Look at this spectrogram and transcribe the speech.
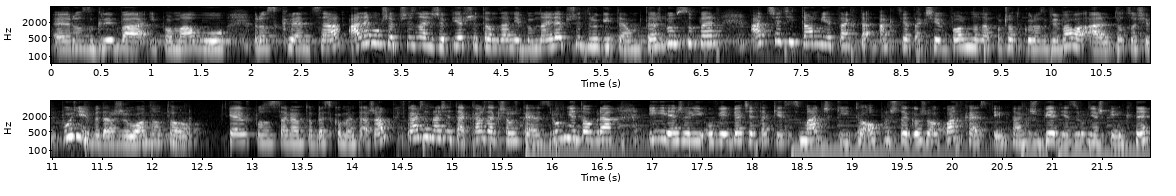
e, rozgrywa i pomału rozkręca, ale muszę przyznać, że pierwszy tom dla mnie był najlepszy, drugi tom też był super, a trzeci tom jednak ta akcja tak się wolno wolno na początku rozgrywała, ale to, co się później wydarzyło, no to ja już pozostawiam to bez komentarza. W każdym razie tak, każda książka jest równie dobra i jeżeli uwielbiacie takie smaczki, to oprócz tego, że okładka jest piękna, grzbiet jest również piękny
